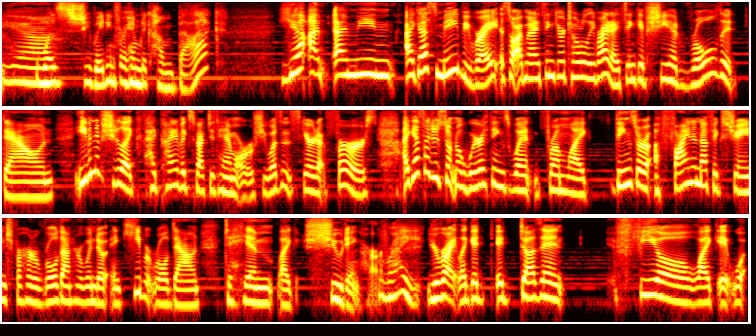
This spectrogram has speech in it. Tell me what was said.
Yeah. was she waiting for him to come back? Yeah, I, I mean, I guess maybe, right? So, I mean, I think you're totally right. I think if she had rolled it down, even if she like had kind of expected him or she wasn't scared at first, I guess I just don't know where things went from like things are a fine enough exchange for her to roll down her window and keep it rolled down to him like shooting her. Right. You're right. Like it, it doesn't feel like it. wa-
